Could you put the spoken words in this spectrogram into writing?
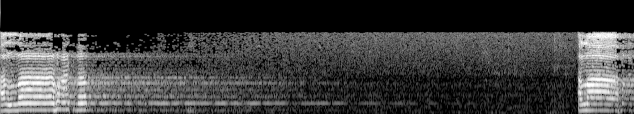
الله أكبر الله أكبر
